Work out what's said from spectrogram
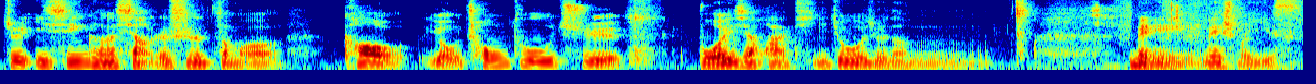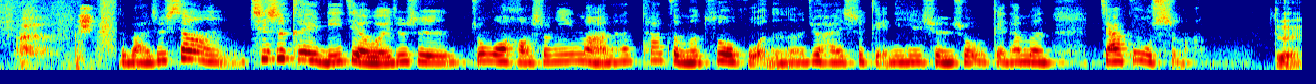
就一心可能想着是怎么靠有冲突去博一些话题，就我觉得嗯。没没什么意思，对吧？就像其实可以理解为就是《中国好声音》嘛，他他怎么做火的呢？就还是给那些选手给他们加故事嘛。对，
